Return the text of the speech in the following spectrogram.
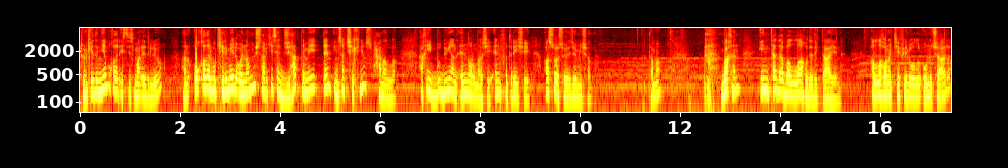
Türkiye'de niye bu kadar istismar ediliyor? Hani o kadar bu kelimeyle oynanmışlar ki sen cihat demekten insan çekiniyor subhanallah. Ahi bu dünyanın en normal şeyi, en fıtri şeyi. Az sonra söyleyeceğim inşallah. Tamam. Bakın intedaballahu dedik daha yeni. Allah ona kefil olur, onu çağırır.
